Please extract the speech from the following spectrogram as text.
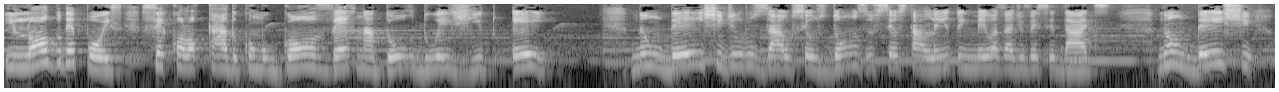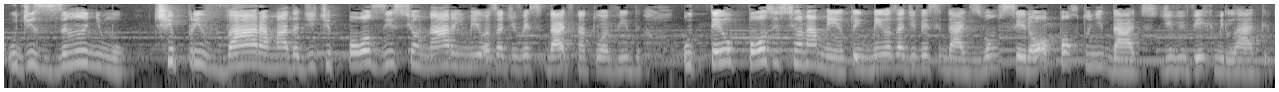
E logo depois ser colocado como governador do Egito. Ei, Não deixe de usar os seus dons e os seus talentos em meio às adversidades. Não deixe o desânimo te privar, amada, de te posicionar em meio às adversidades na tua vida. O teu posicionamento em meio às adversidades vão ser oportunidades de viver milagre.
